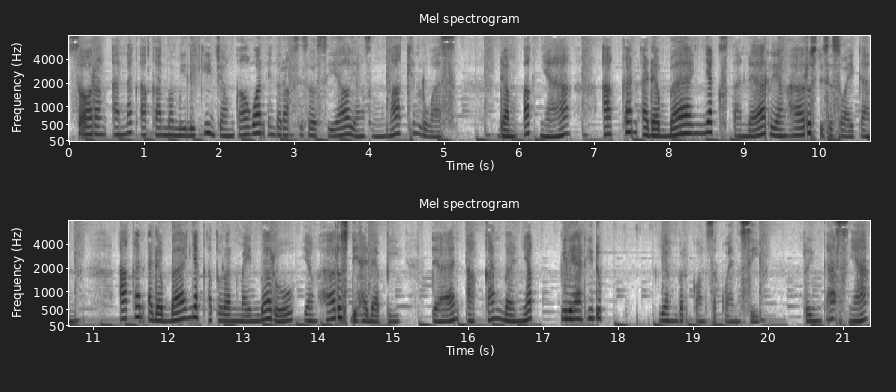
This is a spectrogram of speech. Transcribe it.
seorang anak akan memiliki jangkauan interaksi sosial yang semakin luas. Dampaknya akan ada banyak standar yang harus disesuaikan. Akan ada banyak aturan main baru yang harus dihadapi dan akan banyak pilihan hidup yang berkonsekuensi. Ringkasnya,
